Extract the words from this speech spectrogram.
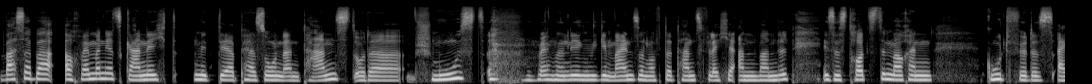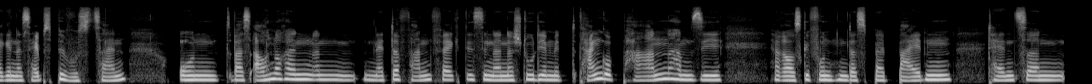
Was aber, auch wenn man jetzt gar nicht mit der Person dann tanzt oder schmust, wenn man irgendwie gemeinsam auf der Tanzfläche anwandelt, ist es trotzdem auch ein gut für das eigene Selbstbewusstsein. Und was auch noch ein, ein netter Fun-Fact ist, in einer Studie mit Tango-Paaren haben sie herausgefunden, dass bei beiden Tänzern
